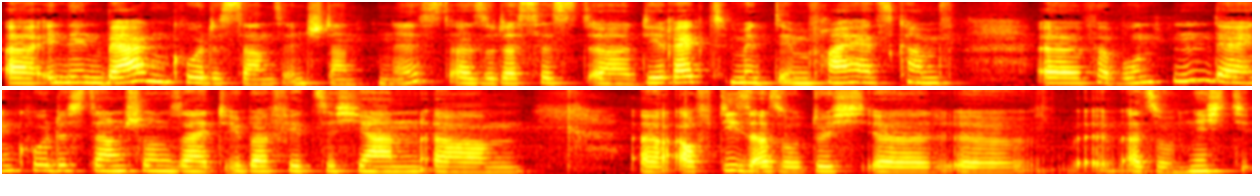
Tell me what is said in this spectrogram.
äh, in den Bergen Kurdistans entstanden ist. Also das ist äh, direkt mit dem Freiheitskampf äh, verbunden, der in Kurdistan schon seit über 40 Jahren ähm, äh, auf diese, also durch, äh, äh, also nicht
